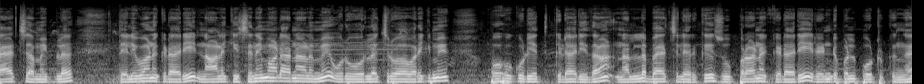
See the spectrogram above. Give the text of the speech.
பேட்ச் அமைப்பில் தெளிவான கிடாரி. நாளைக்கு சினிமாடானாலுமே ஒரு ஒரு லட்ச ரூபா வரைக்குமே போகக்கூடிய கிடாரி தான். நல்ல பேட்சில் இருக்குது சூப்பரான கிடாரி. ரெண்டு பல் போட்டிருக்குங்க.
